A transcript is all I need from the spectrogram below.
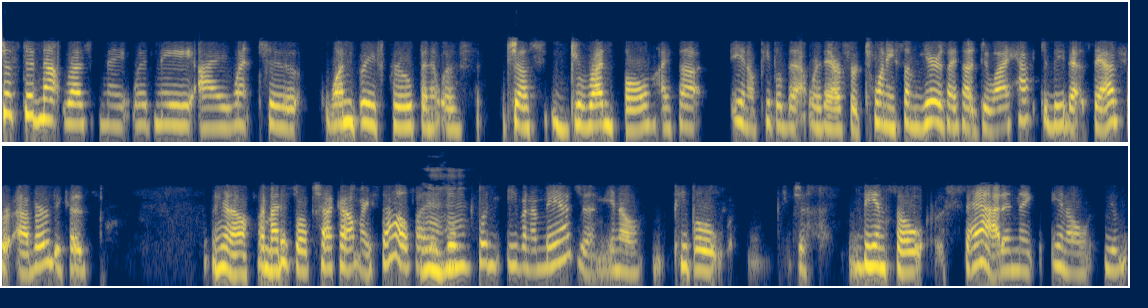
just did not resonate with me. I went to one grief group and it was just dreadful. I thought, you know, people that were there for 20 some years, I thought, do I have to be that sad forever? Because, you know, I might as well check out myself. I mm-hmm. just couldn't even imagine, you know, people just being so sad and they you know you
